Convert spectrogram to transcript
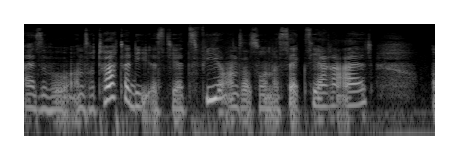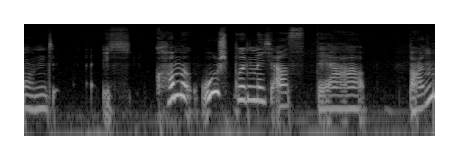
Also unsere Tochter, die ist jetzt vier, unser Sohn ist sechs Jahre alt und ich komme ursprünglich aus der Bank,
